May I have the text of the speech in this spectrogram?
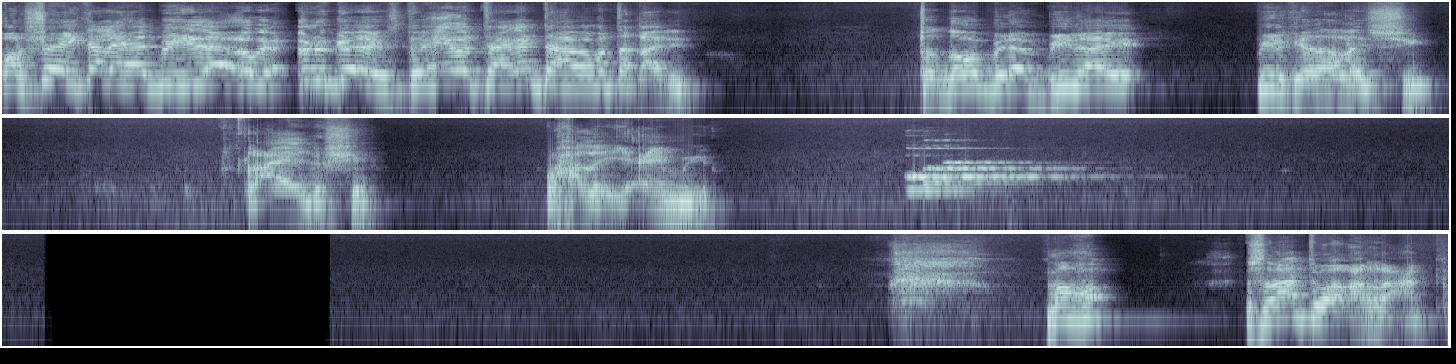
qorshahay ka leheed bu idaa oge cunugeeda haysatay waxay u taagan tahayba ma taqaanin toddoba bilaan biilaaye biilkeeda hala isiiyo lacagay gashee waxa la icaymiyo maho islaanta waa qarraacanta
